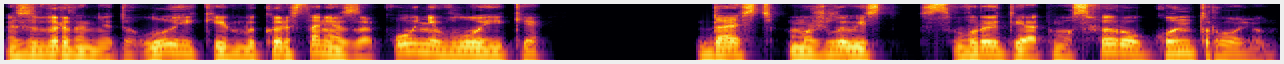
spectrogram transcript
звернення до логіки, використання законів логіки дасть можливість створити атмосферу контролю.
